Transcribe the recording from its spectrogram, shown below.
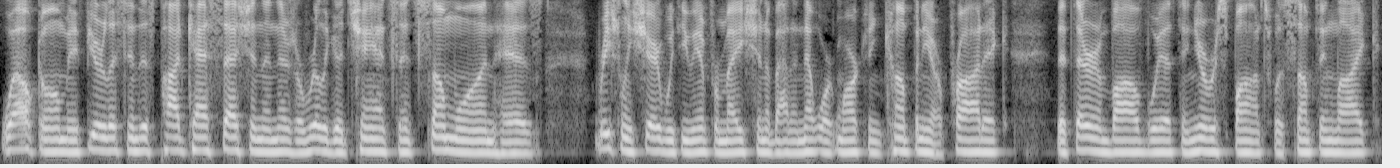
Welcome. If you're listening to this podcast session, then there's a really good chance that someone has recently shared with you information about a network marketing company or product that they're involved with, and your response was something like,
